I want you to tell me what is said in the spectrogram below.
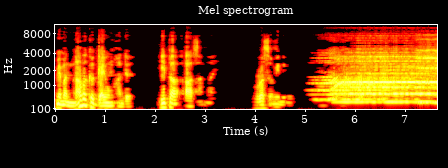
මෙම නවක ගැයුම් හඬ ඊට ආසන්නයි. රස විඳිනු. Música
